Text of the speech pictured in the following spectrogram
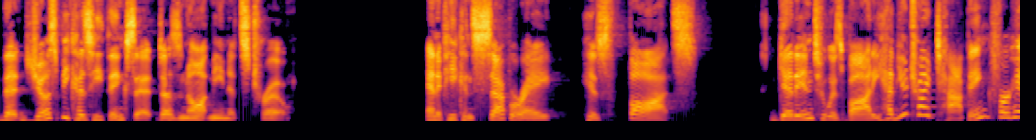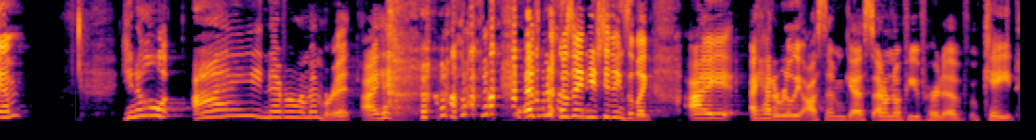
that just because he thinks it does not mean it's true. And if he can separate his thoughts, get into his body. Have you tried tapping for him? You know, I never remember it. I that's one of those ADHD things of like I I had a really awesome guest. I don't know if you've heard of, of Kate.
